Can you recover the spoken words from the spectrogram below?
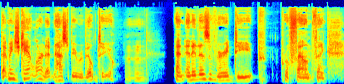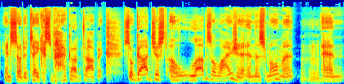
That means you can't learn it, it has to be revealed to you. Mm-hmm. And, and it is a very deep, profound thing. And so to take us back on topic, so God just uh, loves Elijah in this moment Mm-hmm. and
